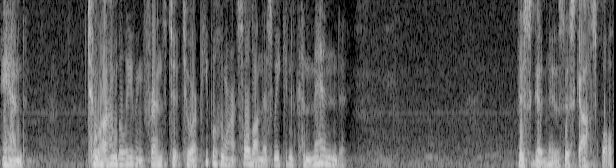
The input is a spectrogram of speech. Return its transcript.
And to our unbelieving friends, to, to our people who aren't sold on this, we can commend this good news, this gospel.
